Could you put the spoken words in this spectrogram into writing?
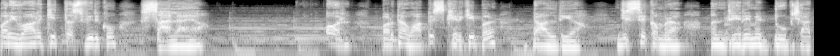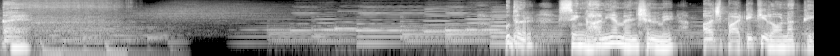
परिवार की तस्वीर को सहलाया और पर्दा वापस खिड़की पर डाल दिया, जिससे कमरा अंधेरे में डूब जाता है। उधर सिंघानिया मेंशन में आज पार्टी की रौनक थी।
